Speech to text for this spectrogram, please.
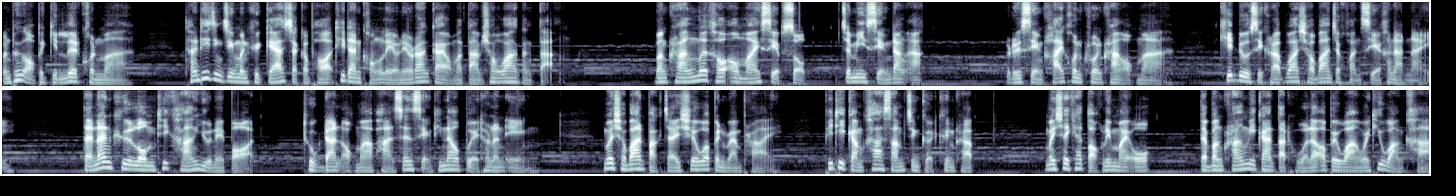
มันเพิ่งออกไปกินเลือดคนมา ทั้งที่จริง ๆ มันคือแก๊สจากกระเพาะที่ดันของเหลวในร่างกายออกมาตามช่องว่างต่างๆ บางครั้งเมื่อเขาเอาไม้เสียบศพ จะมีเสียงดังอัก หรือเสียงคล้ายคนครวญครางออกมา คิดดูสิครับว่าชาวบ้านจะขวัญเสียขนาดไหน แต่นั่นคือลมที่ค้างอยู่ในปอด ถูกดันออกมาผ่านเส้นเสียงที่เน่าเปื่อยเท่านั้นเอง เมื่อชาวบ้านปักใจเชื่อว่าเป็นแวมไพร์พิธีกรรมฆ่าซ้ำจึงเกิดขึ้นครับ ไม่ใช่แค่ตอกริมไม้โอ๊กแต่บางครั้งมีการตัดหัวแล้วเอาไปวางไว้ที่หว่างขา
